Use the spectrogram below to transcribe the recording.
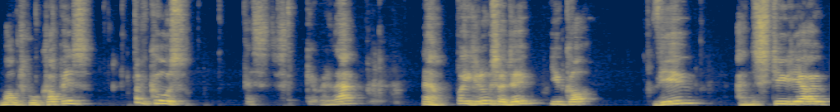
multiple copies. Of course, let's just get rid of that. Now, what you can also do, you've got view and studio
